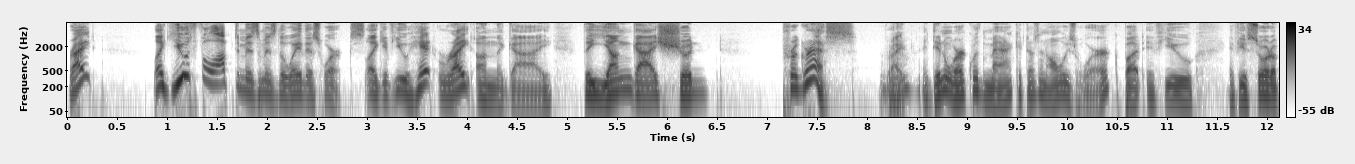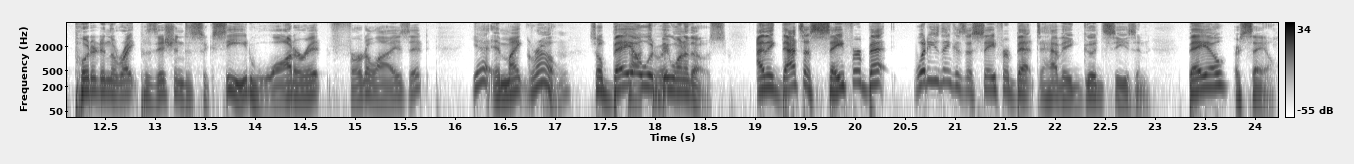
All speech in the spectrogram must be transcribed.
right? Like youthful optimism is the way this works. Like if you hit right on the guy, the young guy should progress, mm-hmm. right? It didn't work with Mac. It doesn't always work, but if you if you sort of put it in the right position to succeed, water it, fertilize it, yeah, it might grow. Mm-hmm. So Bello would to be one of those. I think that's a safer bet. What do you think is a safer bet to have a good season? Bello or Sale?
